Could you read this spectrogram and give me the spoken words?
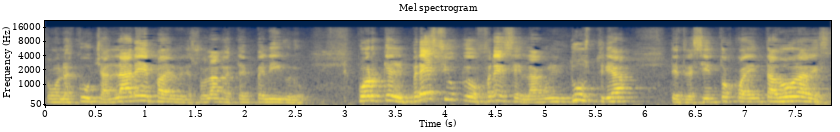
como lo escuchan, la arepa del venezolano está en peligro. Porque el precio que ofrece la industria de 340 dólares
